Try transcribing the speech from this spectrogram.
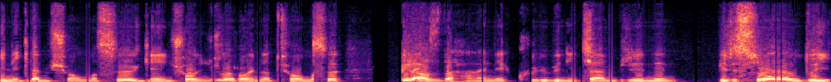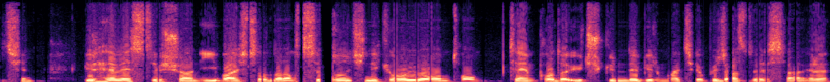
yeni gelmiş olması, genç oyuncular oynatıyor olması biraz daha hani kulübün içen birinin birisi olduğu için bir hevesle şu an iyi başladılar ama sezon içindeki o yoğun tempoda 3 günde bir maç yapacağız vesaire.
